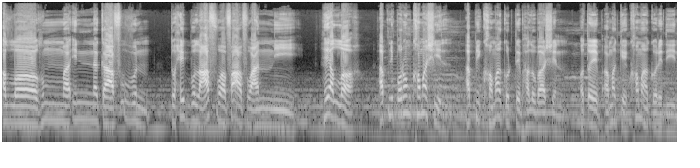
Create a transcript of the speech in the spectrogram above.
আল্লাহ আল্লাহুম্মা ইন্নাকা আফুন তোহিব্বুল আফওয়া ফাফু আন্নি। হে আল্লাহ, আপনি পরম ক্ষমাশীল, আপনি ক্ষমা করতে ভালোবাসেন, অতএব আমাকে ক্ষমা করে দিন।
